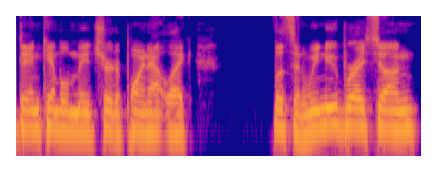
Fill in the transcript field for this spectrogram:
Dan Campbell made sure to point out, like, listen, we knew Bryce Young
